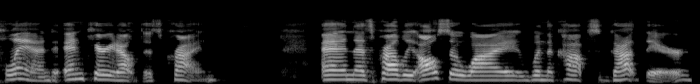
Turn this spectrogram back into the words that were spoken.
planned and carried out this crime. And that's probably also why, when the cops got there,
